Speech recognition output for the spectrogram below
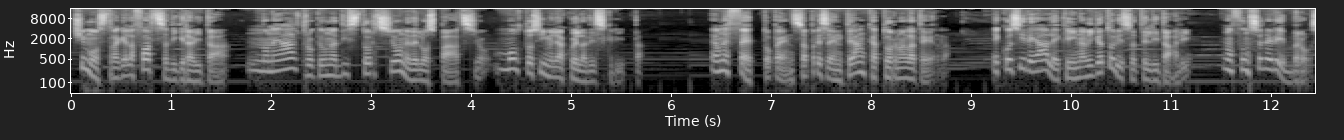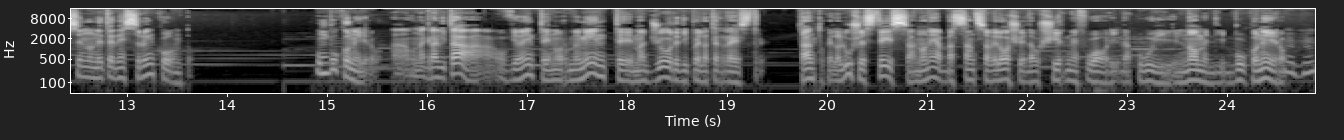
ci mostra che la forza di gravità non è altro che una distorsione dello spazio, molto simile a quella descritta. È un effetto, pensa, presente anche attorno alla Terra, e così reale che i navigatori satellitali non funzionerebbero se non ne tenessero in conto. Un buco nero ha una gravità ovviamente enormemente maggiore di quella terrestre, tanto che la luce stessa non è abbastanza veloce da uscirne fuori, da cui il nome di buco nero. Mm-hmm.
